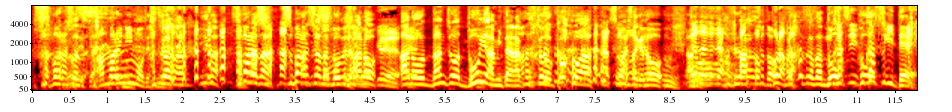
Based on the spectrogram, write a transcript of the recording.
素晴らしいです。よ。あまりにもですさん、今、素晴らしい。素晴らしい。さんどうでしょう？あのあの、団長はどうやみたいな人の顔は しましたけど、あの、じゃあじゃあじゃほらほら、さんどう？昔、深すぎて、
